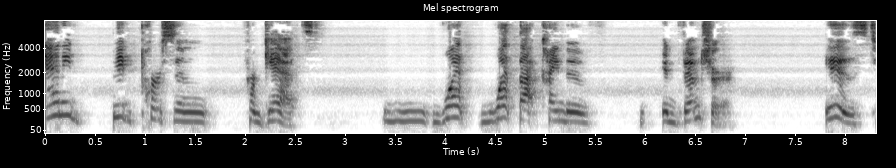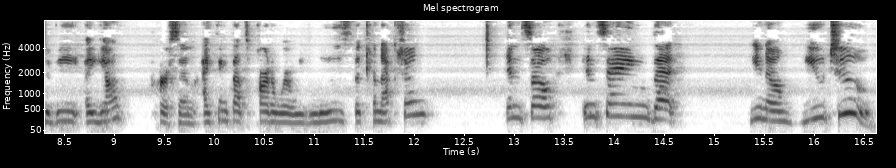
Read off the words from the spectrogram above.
any big person forgets what what that kind of adventure is to be a young person, I think that's part of where we lose the connection. And so, in saying that, you know, you too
